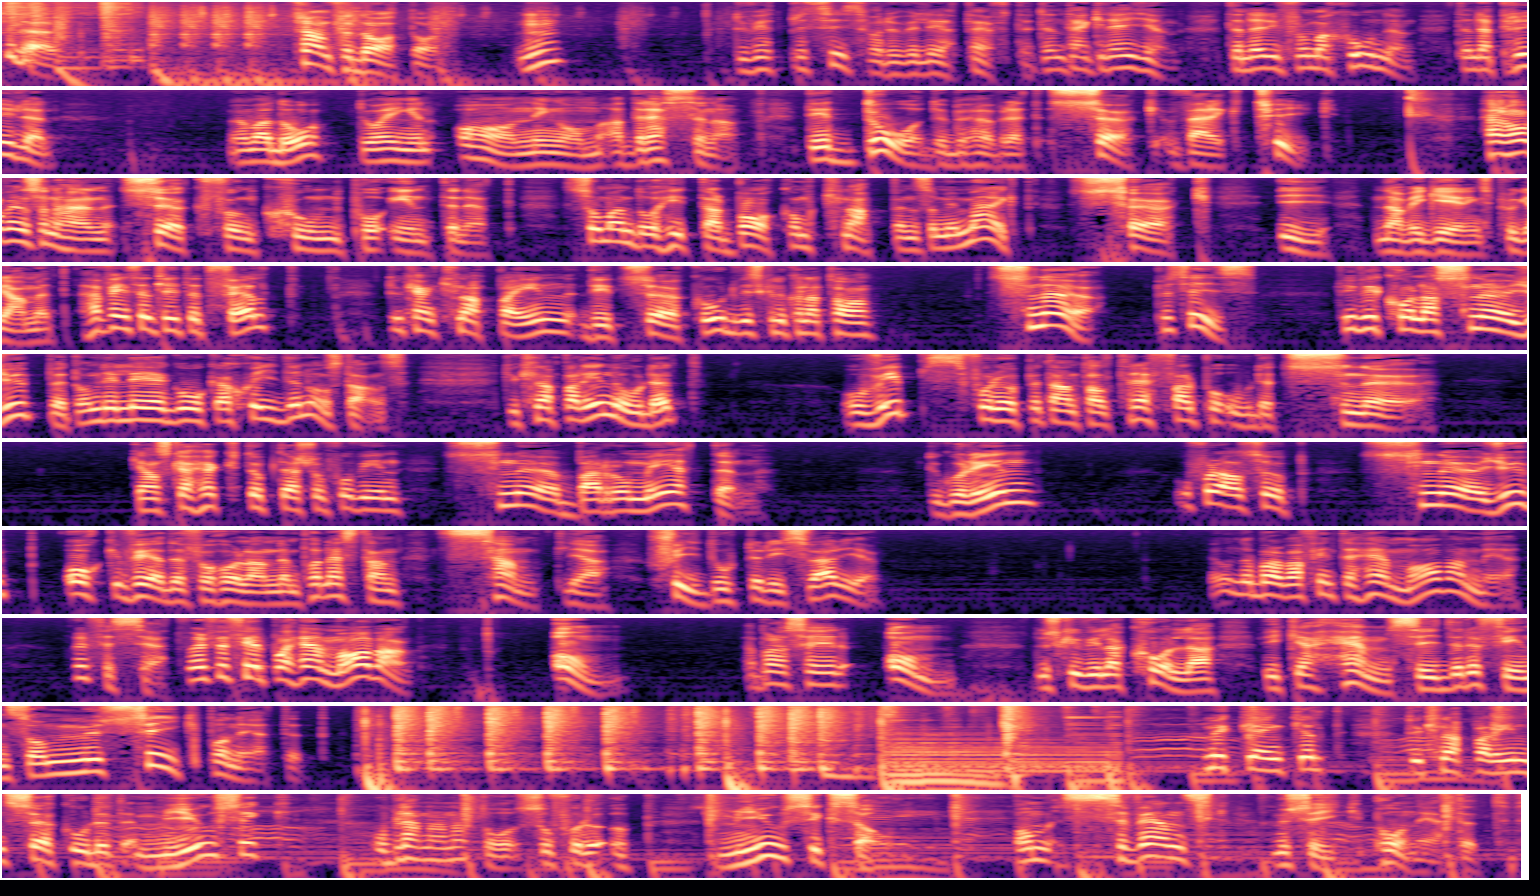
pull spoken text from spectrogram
Sitter där framför datorn. Mm? Du vet precis vad du vill leta efter. Den där grejen, den där informationen, den där prylen. Men vad då? Du har ingen aning om adresserna. Det är då du behöver ett sökverktyg. Här har vi en sån här sökfunktion på internet som man då hittar bakom knappen som är märkt sök i navigeringsprogrammet. Här finns ett litet fält. Du kan knappa in ditt sökord. Vi skulle kunna ta snö. Precis. Vi vill kolla snödjupet, om det är läge att åka skidor någonstans. Du knappar in ordet och vips får du upp ett antal träffar på ordet snö. Ganska högt upp där så får vi in snöbarometern. Du går in och får alltså upp snödjup och väderförhållanden på nästan samtliga skidorter i Sverige. Jag undrar bara varför inte Hemavan med? Vad är det för sätt? Vad är det för fel på Hemavan? Om! Jag bara säger om du skulle vilja kolla vilka hemsidor det finns om musik på nätet. Mycket enkelt. Du knappar in sökordet music och bland annat då så får du upp Music Zone om svensk musik på nätet.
